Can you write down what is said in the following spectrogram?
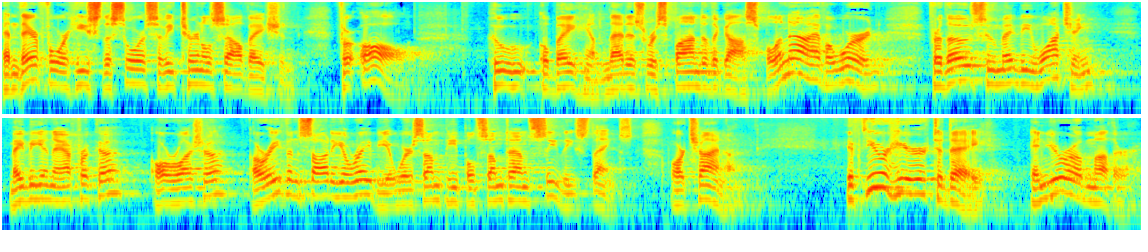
And therefore, he's the source of eternal salvation for all who obey him. That is, respond to the gospel. And now I have a word for those who may be watching, maybe in Africa or Russia or even Saudi Arabia, where some people sometimes see these things, or China. If you're here today and you're a mother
